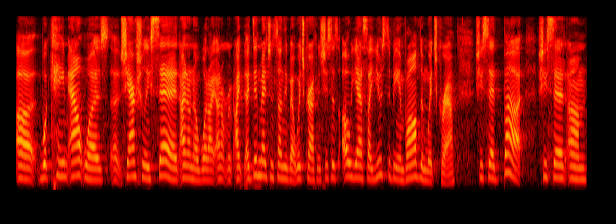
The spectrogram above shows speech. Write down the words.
uh, what came out was uh, she actually said, I don't know what I, I don't, I, I did mention something about witchcraft, and she says, oh, yes, I used to be involved in witchcraft. She said, but, she said, um,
